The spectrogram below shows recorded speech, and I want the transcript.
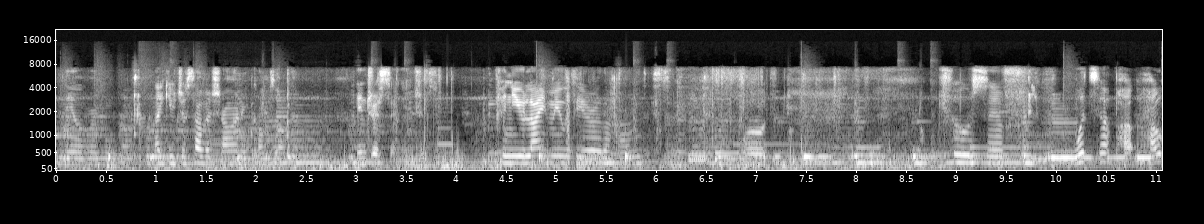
nail removal. Like you just have a shower and it comes off. Interesting, interesting. Can you light me with your other hand? Well, Joseph, what's up? How, how,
